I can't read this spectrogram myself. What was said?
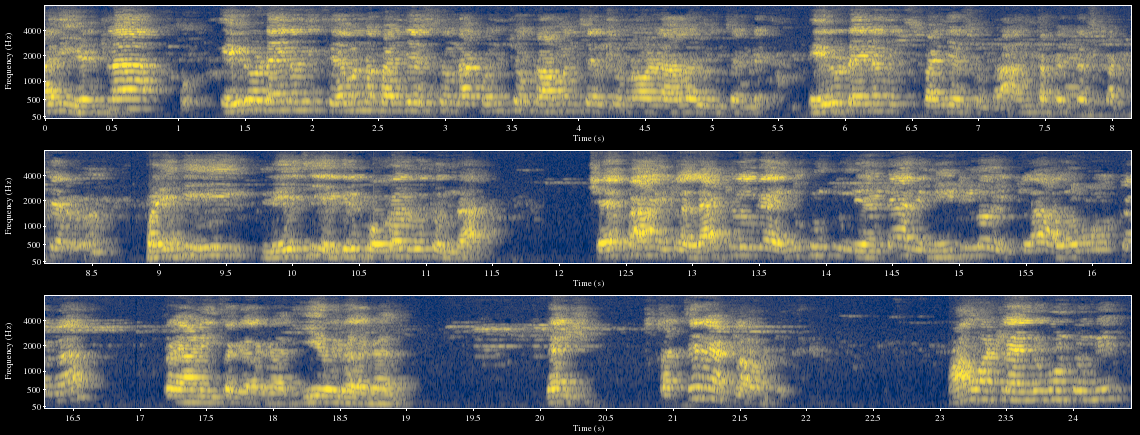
అది ఎట్లా ఏరోడైనమిక్స్ ఏమన్నా పనిచేస్తుందా? కొంచెం కామన్ సెన్స్ ఉన్న వాళ్ళు ఆలోచించండి. ఏరోడైనమిక్స్ పనిచేస్తుందా? అంత పెద్ద స్ట్రక్చర్ పైకి లేచి ఎగిరిపోగలుగుతుందా చేప ఇట్లా lateral గా ఎందుకు ఉంటుంది అంటే అది నీటిలో ఇట్లా అలవోకగా ప్రయాణించగలగాలి ఈదగలగాలి. దాని స్ట్రక్చరే అట్లా ఉంటుంది. పాము అట్లా ఎందుకు ఉంటుంది?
